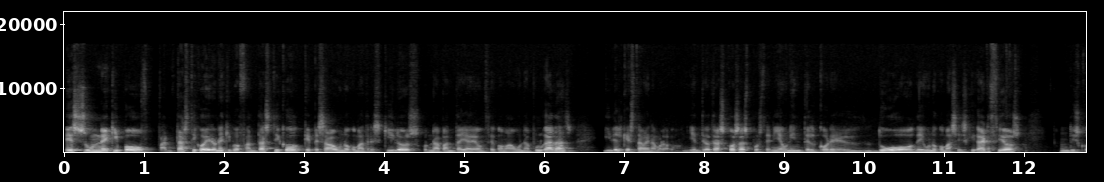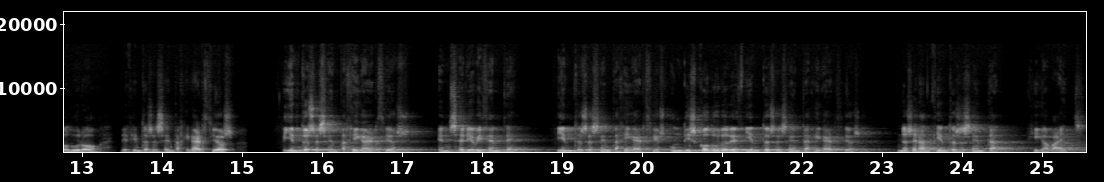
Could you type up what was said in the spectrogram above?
Es un equipo fantástico, era un equipo fantástico que pesaba 1,3 kilos, con una pantalla de 11,1 pulgadas y del que estaba enamorado. Y entre otras cosas, pues tenía un Intel Core Duo de 1,6 GHz, un disco duro de 160 GHz. ¿160 GHz? ¿En serio, Vicente? ¿160 GHz? ¿Un disco duro de 160 GHz? ¿No serán 160 gigabytes?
